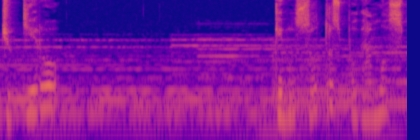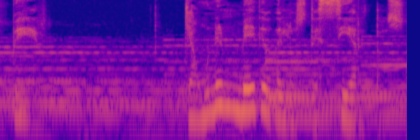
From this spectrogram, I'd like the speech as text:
yo quiero que nosotros podamos ver que aún en medio de los desiertos,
